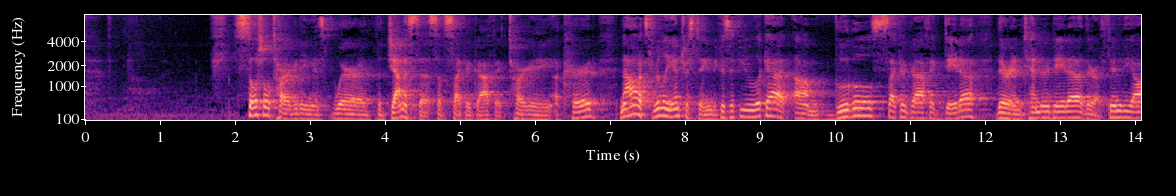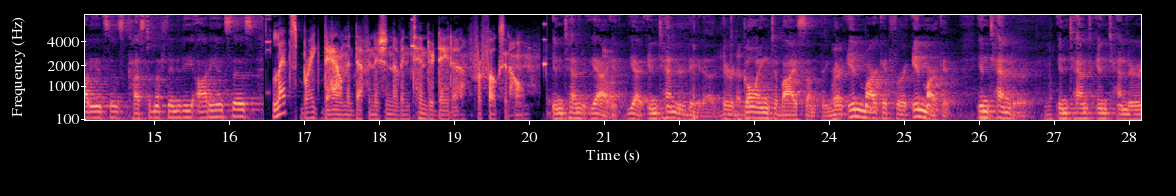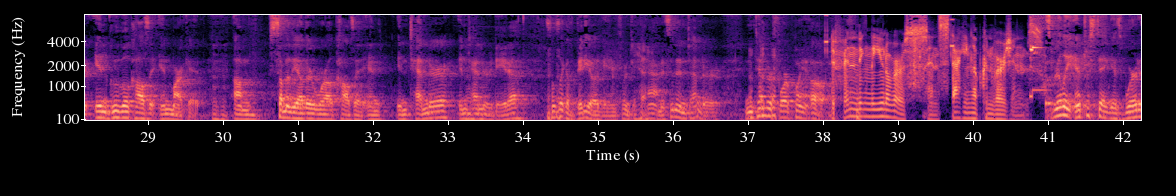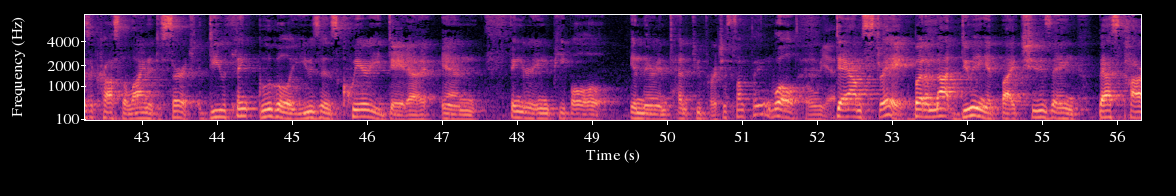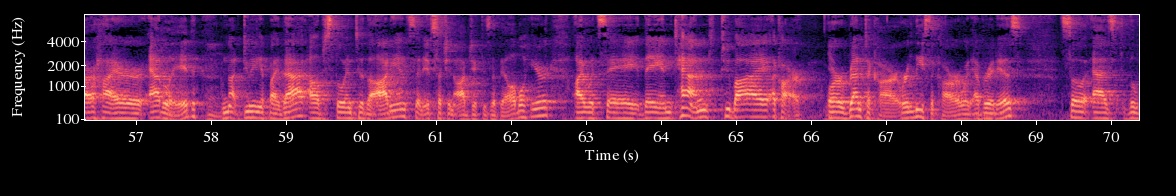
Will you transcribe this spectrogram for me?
social targeting is where the genesis of psychographic targeting occurred. Now it's really interesting because if you look at um, Google's psychographic data, their intender data, their affinity audiences, custom affinity audiences, Let's break down the definition of intender data for folks at home. intend yeah yeah intender data. They're going to buy something. They're in market for in market. Intender, intent, intender. In Google calls it in market. Um, some of the other world calls it in, intender, intender data. Sounds like a video game from Japan. It's an intender, Intender 4.0. Defending the universe and stacking up conversions. What's really interesting is where does it cross the line into search? Do you think Google uses query data in fingering people in their intent to purchase something? Well, Oh, yeah. damn straight. But I'm not doing it by choosing best car hire Adelaide. Hmm. I'm not doing it by that. I'll just go into the audience, and if such an object is available here, I would say they intend to buy a car or rent a car or lease a car or whatever it is. So as the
